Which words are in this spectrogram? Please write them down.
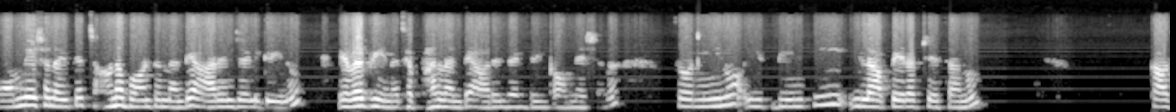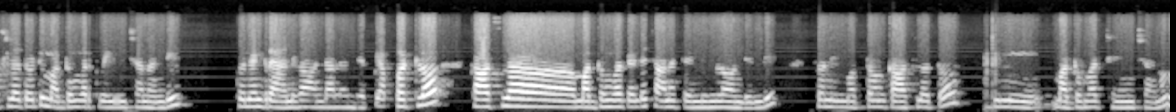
కాంబినేషన్ అయితే చాలా బాగుంటుందండి. Orange and green. ఎవర్ గ్రీన్ చెప్పాలంటే orange and green combination. So నేను ఈ దీనికి ఇలా పేరప్ చేశాను. కాసులతోటి మగ్గం వర్క్ వేయించానండి. కొంచెం గ్రాండ్గా ఉండాలని చెప్పి. అప్పట్లో కాసుల మగ్గం వర్క్ అంటే చాలా ట్రెండింగ్లో ఉండింది. సో నేను మొత్తం కాసులతో దీన్ని మగ్గం వర్క్ చేయించాను.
